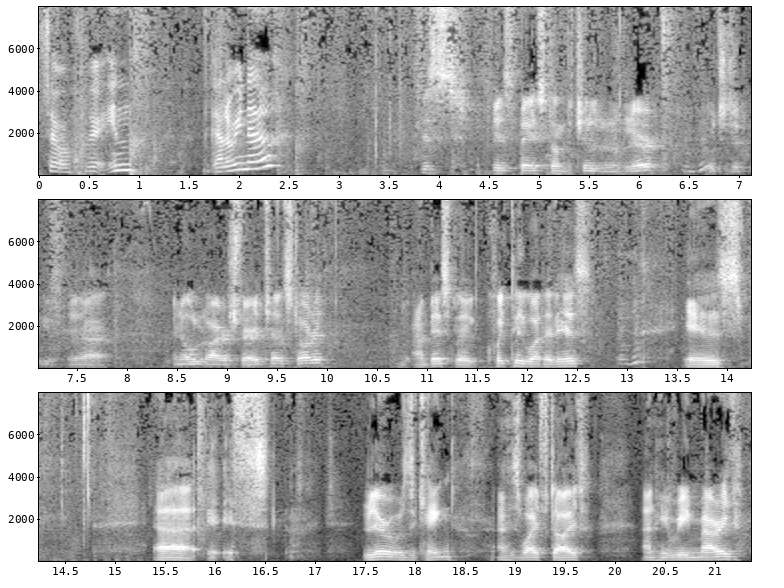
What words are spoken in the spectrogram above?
So we're in the gallery now. This is based on the Children of Lir, which is a, uh, an old Irish fairy tale story. And basically, quickly, what it is is uh, it's Lir was a king, and his wife died, and he remarried.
